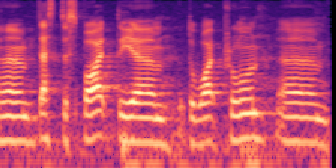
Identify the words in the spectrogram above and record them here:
Um, that's despite the, um, the white prawn um,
